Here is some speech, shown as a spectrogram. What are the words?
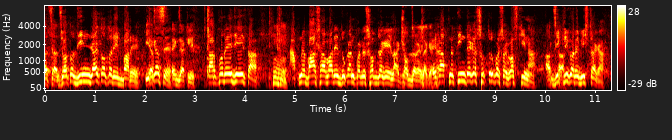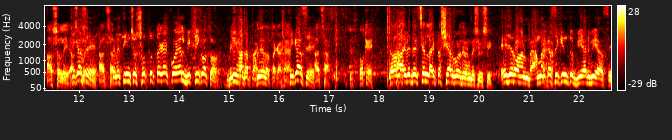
আচ্ছা, আচ্ছা। যত দিন যায় তত রেট বাড়ে ঠিক আছে? এক্স্যাক্টলি তারপরে যে এই তার আপনার বাসা বাড়ি দোকানপাটে সব জায়গায় লাগে। সব জায়গায় লাগে, এটা হ্যাঁ। আপনি তিন টাকা সত্তর পয়সা গছ কিনা আচ্ছা। বিক্রি করে বিশ টাকা। আসলে ঠিক আছে? আচ্ছা। তাহলে তিনশো সত্তর টাকা কোয়েল বিক্রি কত? দুই হাজার টাকা। দুই হাজার টাকা হ্যাঁ। ঠিক আছে? আচ্ছা। ওকে। যারা লাইভে দেখছেন লাইভটা শেয়ার করে দেবেন বেশি বেশি। এই যে রোহান ভাই আমার হ্যাঁ, কাছে কিন্তু বিআরবি আছে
